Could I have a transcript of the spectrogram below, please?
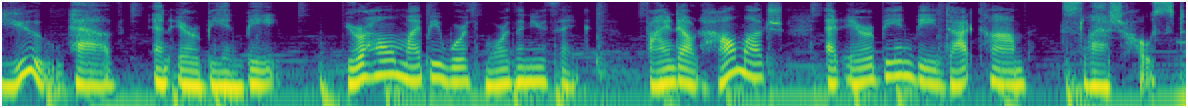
you have an Airbnb. Your home might be worth more than you think. Find out how much at airbnb.com/slash host.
